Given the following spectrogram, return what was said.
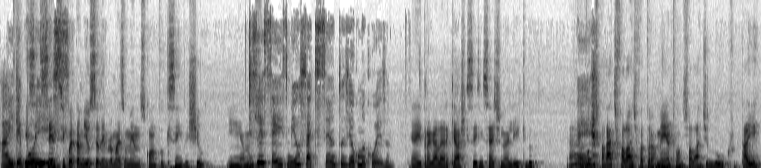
Aí depois. Esse de 150 mil, você lembra mais ou menos quanto que você investiu em anúncio? 16.700 e alguma coisa. E aí, pra galera que acha que 6 em 7 não é líquido, ah, é. vamos parar de falar de faturamento, vamos falar de lucro. Tá aí.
